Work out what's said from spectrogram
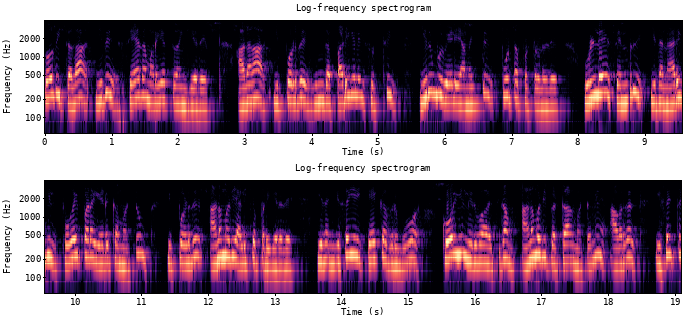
சோதித்ததால் இது சேதமடைய துவங்கியது. அதனால் இப்பொழுது இந்த படிகளை சுற்றி இரும்பு வேலி அமைத்து பூட்டப்பட்டுள்ளது. உள்ளே சென்று இதன் அருகில் புகைப்பட எடுக்க மட்டும் இப்பொழுது அனுமதி அளிக்கப்படுகிறது. இதன் இசையை கேட்க விரும்புவோர் கோயில் நிர்வாகத்திடம் அனுமதி பெற்றால் மட்டுமே அவர்கள் இசைத்து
